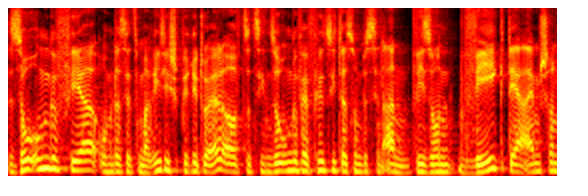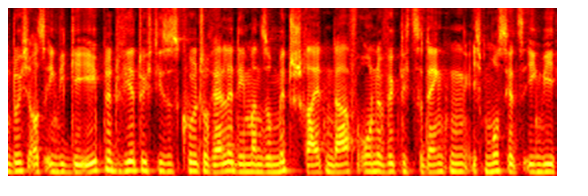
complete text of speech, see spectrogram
So ungefähr, um das jetzt mal richtig spirituell aufzuziehen, so ungefähr fühlt sich das so ein bisschen an. Wie so ein Weg, der einem schon durchaus irgendwie geebnet wird durch dieses Kulturelle, den man so mitschreiten darf, ohne wirklich zu denken, ich muss jetzt irgendwie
